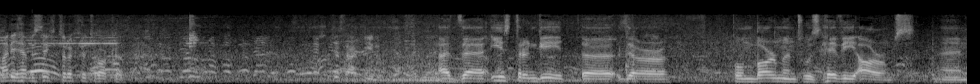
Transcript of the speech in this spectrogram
Maar die hebben zich teruggetrokken. At the eastern gate, uh, there are bombardment with heavy arms. And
